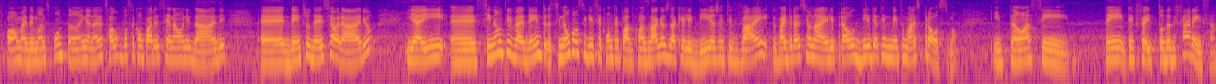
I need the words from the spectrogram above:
forma, é demanda espontânea, né? Só você comparecer na unidade é, dentro desse horário. E aí, é, se não tiver dentro, se não conseguir ser contemplado com as vagas daquele dia, a gente vai, vai direcionar ele para o dia de atendimento mais próximo. Então, assim, tem, tem feito toda a diferença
